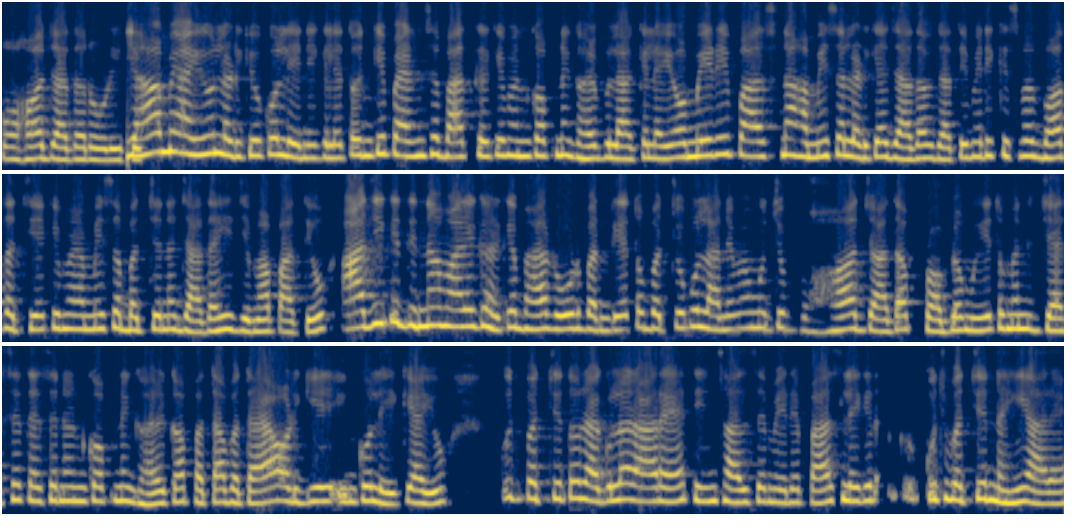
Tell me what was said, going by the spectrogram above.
बहुत ज़्यादा रो रही थी। यहाँ मैं आई हूँ लड़कियों को लेने के लिए तो इनके पेरेंट्स से बात करके मैं उनको अपने घर बुला के लाई। और मेरे पास ना हमेशा लड़कियाँ ज़्यादा हो जाती है। मेरी किस्मत बहुत अच्छी है कि मैं हमेशा बच्चे ना ज़्यादा ही जिमा पाते हूँ। आज ही के दिन ना हमारे घर के बाहर रोड बन रही है तो बच्चों को लाने में मुझे बहुत ज़्यादा प्रॉब्लम हुई है। तो मैंने जैसे तैसे ना उनको अपने घर का पता बताया और ये इनको लेके आई हूँ। कुछ बच्चे तो रेगुलर आ रहे हैं, तीन साल से मेरे पास, लेकिन कुछ बच्चे नहीं आ रहे।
